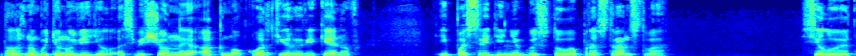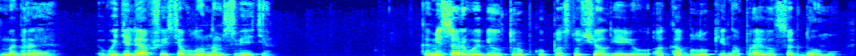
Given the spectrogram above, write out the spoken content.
Должно быть, он увидел освещенное окно квартиры Рикенов. И посредине густого пространства силуэт Мегре, выделявшийся в лунном свете. Комиссар выбил трубку, постучал ею о каблук и направился к дому –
